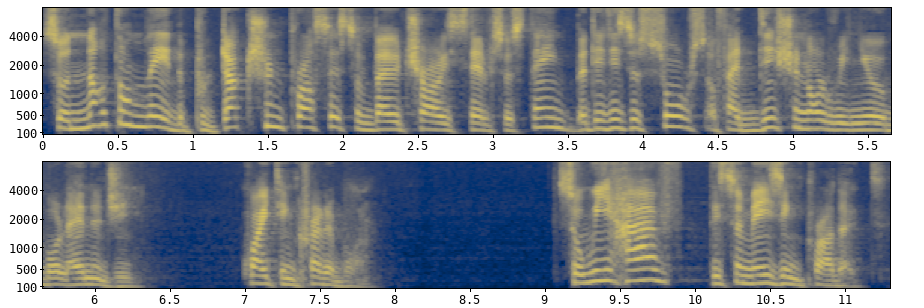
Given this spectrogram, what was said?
So not only the production process of biochar is self-sustained, but it is a source of additional renewable energy. Quite incredible. So we have this amazing product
